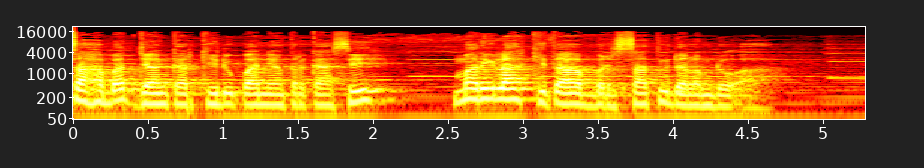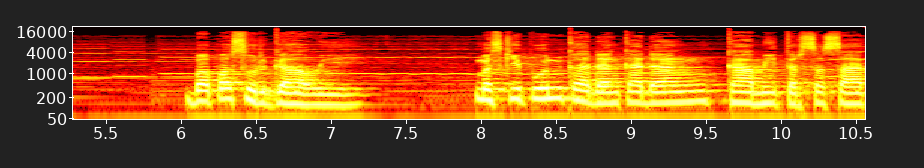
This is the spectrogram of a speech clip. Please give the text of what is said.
Sahabat jangkar kehidupan yang terkasih, marilah kita bersatu dalam doa. Bapa Surgawi, meskipun kadang-kadang kami tersesat,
